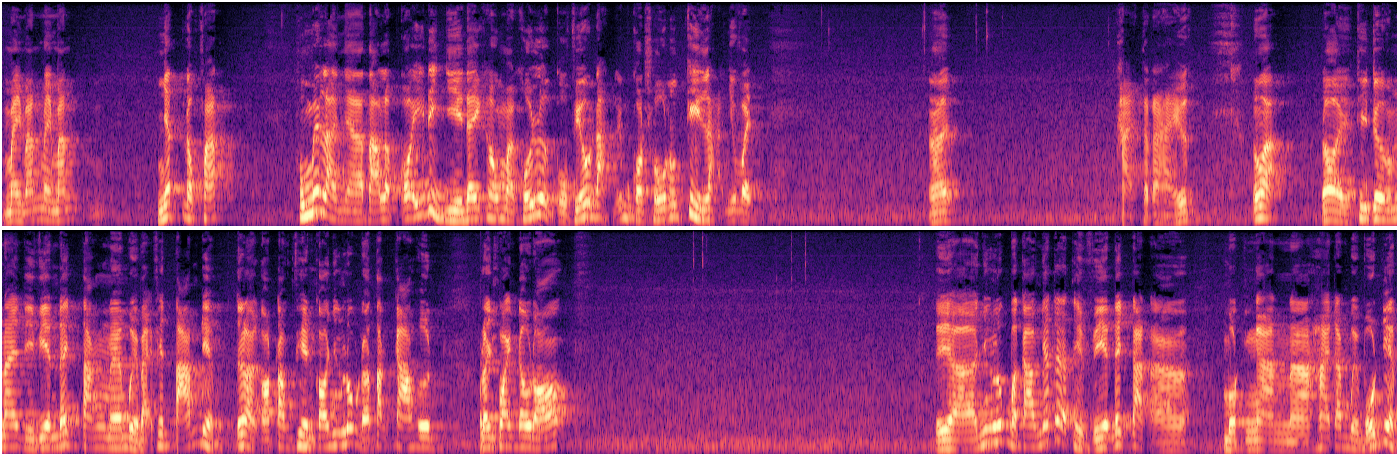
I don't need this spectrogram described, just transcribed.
May mắn may mắn. Nhất lộc phát. Không biết là nhà tạo lập có ý định gì đây không mà khối lượng cổ phiếu đạt đến một con số nó kỳ lạ như vậy. Đấy. Hải thật là hài hước. Đúng không ạ? Rồi thị trường hôm nay thì vn index tăng 17,8 điểm. Tức là có trong phiên có những lúc nó tăng cao hơn. Loanh quanh đâu đó thì uh, những lúc mà cao nhất á, thì vn index đạt uh, à, 1214 điểm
